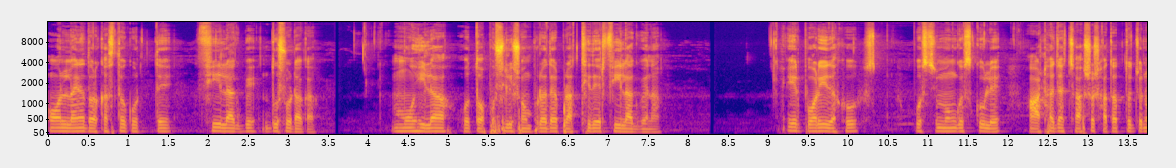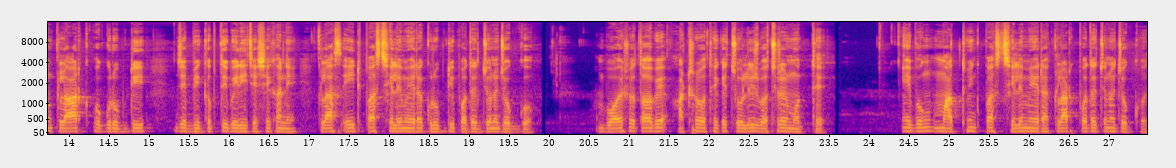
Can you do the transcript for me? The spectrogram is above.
অনলাইনে দরখাস্ত করতে ফি লাগবে দুশো টাকা। মহিলা ও তপশিলি সম্প্রদায়ের প্রার্থীদের ফি লাগবে না। এরপরেই দেখো, পশ্চিমবঙ্গ স্কুলে আট হাজার চারশো সাতাত্তর জন ক্লার্ক ও গ্রুপ ডি যে বিজ্ঞপ্তি বেরিয়েছে সেখানে ক্লাস এইট পাস ছেলেমেয়েরা গ্রুপ ডি পদের জন্য যোগ্য। বয়স হতে হবে আঠেরো থেকে চল্লিশ বছরের মধ্যে। এবং মাধ্যমিক পাস ছেলেমেয়েরা ক্লার্ক পদের জন্য যোগ্য,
